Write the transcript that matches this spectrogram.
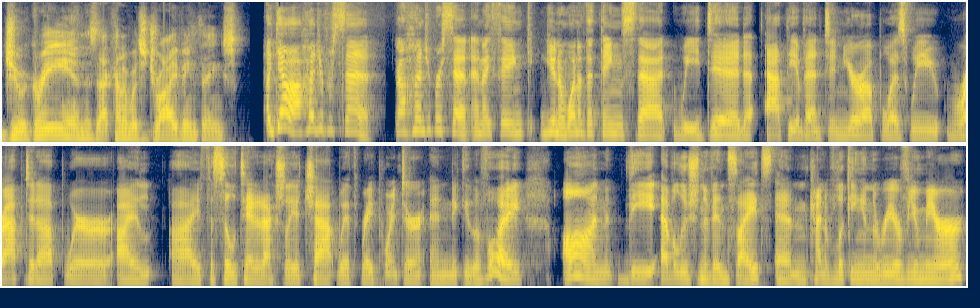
Do you agree? And is that kind of what's driving things? Uh, Yeah, 100%. 100%. And I think, you know, one of the things that we did at the event in Europe was we wrapped it up where I I facilitated actually a chat with Ray Poynter and Nikki Lavoie on the evolution of insights and kind of looking in the rearview mirror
